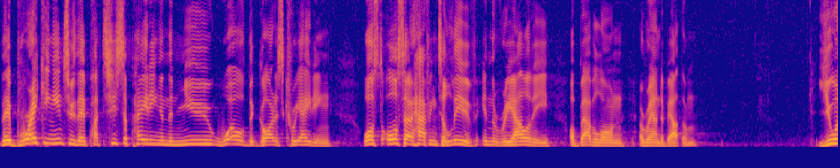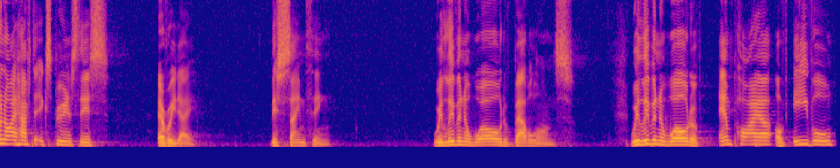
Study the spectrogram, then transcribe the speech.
they're breaking into, they're participating in the new world that God is creating whilst also having to live in the reality of Babylon around about them. You and I have to experience this every day. This same thing. We live in a world of Babylons. We live in a world of empire of evil,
